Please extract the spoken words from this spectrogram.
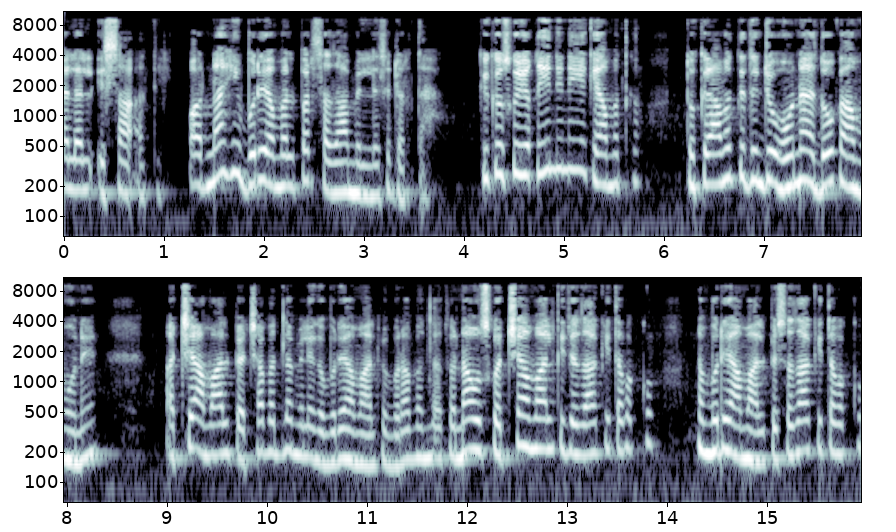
الاساءتی اور نہ ہی برے عمل پر سزا ملنے سے ڈرتا ہے۔ کیونکہ اس کو یقین ہی نہیں ہے قیامت کا۔ تو قیامت کے دن جو ہونا ہے، دو کام ہونے۔ اچھے امال پہ اچھا بدلا ملے گا، برے امال پہ برا بدلا تو نہ اس کو اچھے امال کی جزا کی توقع، نہ برے امال پہ سزا کی توقع۔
